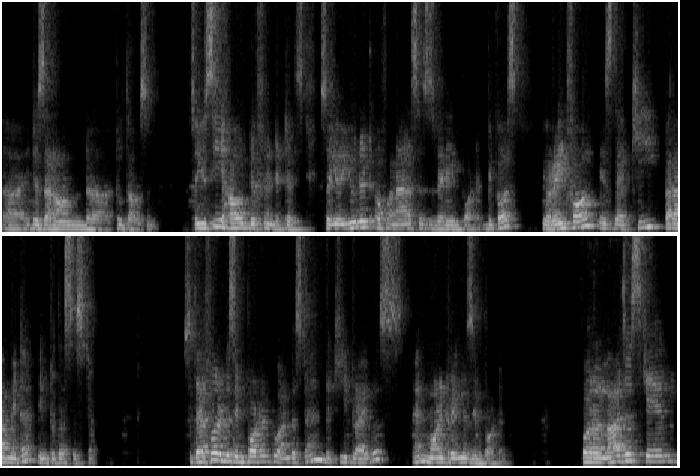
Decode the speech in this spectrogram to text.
uh, it is around uh, 2000. So you see how different it is. So your unit of analysis is very important because your rainfall is the key parameter into the system. So therefore, it is important to understand the key drivers and monitoring is important. For a larger scale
